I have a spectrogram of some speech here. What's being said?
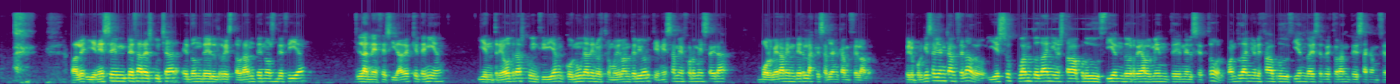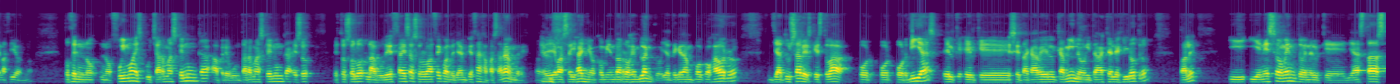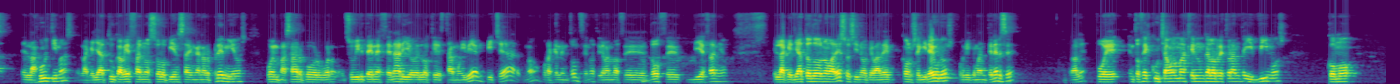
Y en ese empezar a escuchar es donde el restaurante nos decía las necesidades que tenían y entre otras coincidían con una de nuestro modelo anterior, que en esa mejor mesa era volver a vender las que se habían cancelado. ¿Pero por qué se habían cancelado? ¿Y eso cuánto daño estaba produciendo realmente en el sector? ¿Cuánto daño le estaba produciendo a ese restaurante esa cancelación? Entonces, no, nos fuimos a escuchar más que nunca, a preguntar más que nunca. Eso, esto solo, la agudeza esa solo lo hace cuando ya empiezas a pasar hambre. Cuando ya llevas seis años comiendo arroz en blanco, ya te quedan pocos ahorros, ya tú sabes que esto va por, por, días, el que, el que se te acabe el camino y tengas que elegir otro, ¿vale? Y, y en ese momento en el que ya estás en las últimas, en la que ya tu cabeza no solo piensa en ganar premios o en pasar por, bueno, subirte en escenario en lo que está muy bien, pichear, ¿no? Por aquel entonces, ¿no? Estoy hablando hace 12, 10 años, en la que ya todo no va de eso, sino que va de conseguir euros, porque hay que mantenerse, ¿vale? Pues entonces escuchamos más que nunca a los restaurantes y vimos cómo,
